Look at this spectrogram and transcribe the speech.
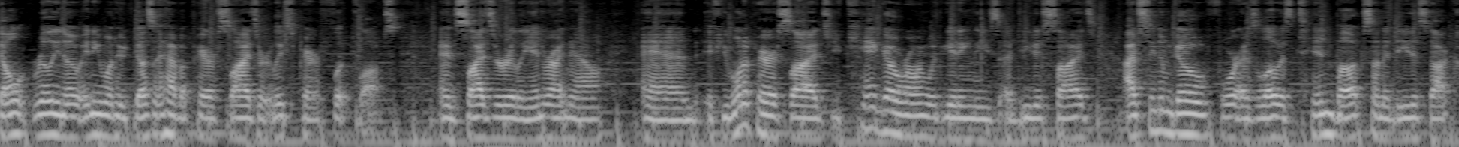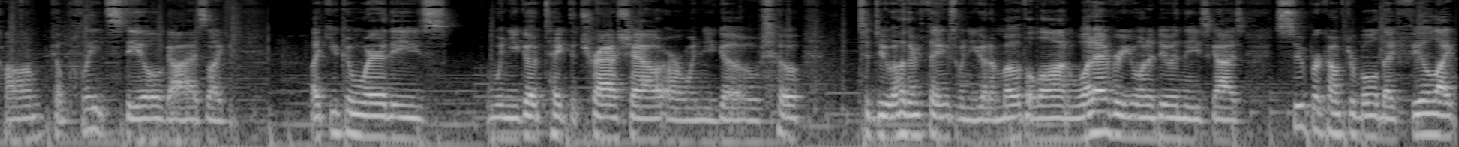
don't really know anyone who doesn't have a pair of slides or at least a pair of flip-flops. And slides are really in right now. And if you want a pair of slides, you can't go wrong with getting these Adidas slides. I've seen them go for as low as 10 bucks on adidas.com. Complete steal, guys. Like, like you can wear these when you go take the trash out or when you go to to do other things when you go to mow the lawn, whatever you want to do in these guys. Super comfortable. They feel like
